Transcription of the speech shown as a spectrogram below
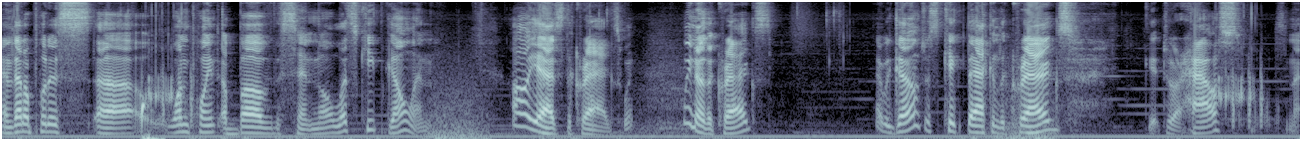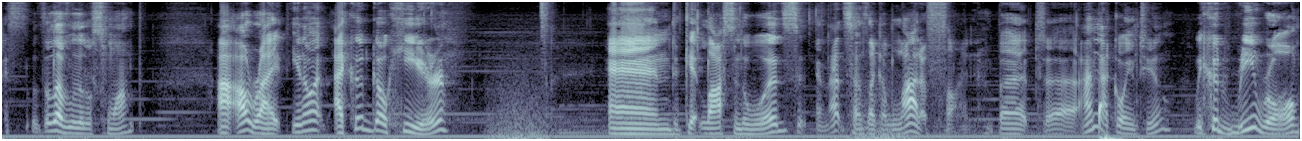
and that'll put us uh, one point above the Sentinel. Let's keep going. Oh yeah, it's the Crags. We, we know the Crags. There we go. Just kick back in the Crags. Get to our house. It's nice. It's a lovely little swamp. Uh, all right, you know what? I could go here and get lost in the woods, and that sounds like a lot of fun. But uh, I'm not going to. We could re-roll,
